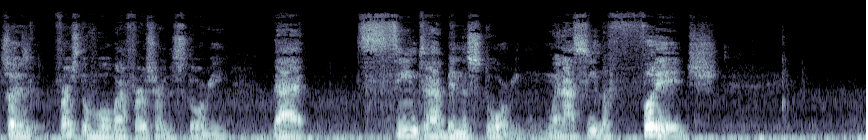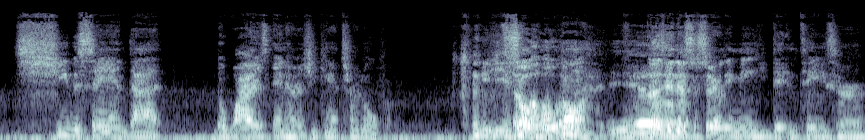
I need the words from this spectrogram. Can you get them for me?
so is First of all, when I first heard the story, that seemed to have been the story. When I seen the footage, she was saying that the wire's in her, she can't turn over. Yo. So hold on. Yeah. Doesn't necessarily mean he didn't tase her.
